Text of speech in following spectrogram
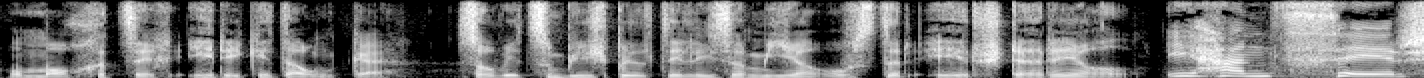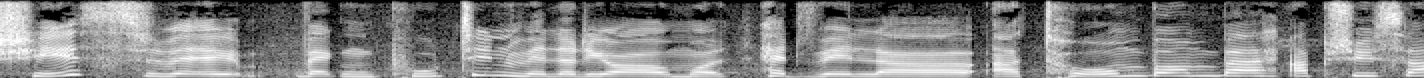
und machen sich ihre Gedanken. So wie zum Beispiel Elisa Mia aus der ersten Real. Ich habe sehr Schiss wegen Putin, weil er ja auch mal hat Atombomben abschiessen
